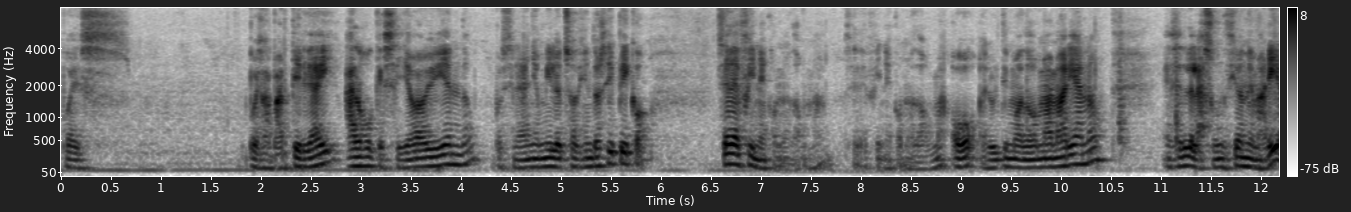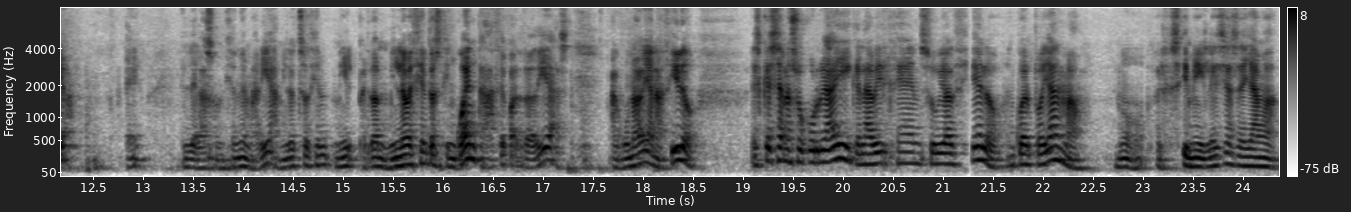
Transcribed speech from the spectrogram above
pues, pues a partir de ahí, algo que se lleva viviendo, pues en el año 1800 y pico, se define como dogma, se define como dogma, o el último dogma mariano, es el de la Asunción de María. ¿eh? El de la Asunción de María, 1800, perdón, 1950, hace cuatro días. Alguno había nacido. ¿Es que se nos ocurrió ahí que la Virgen subió al cielo en cuerpo y alma? No, pero si mi iglesia se llama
